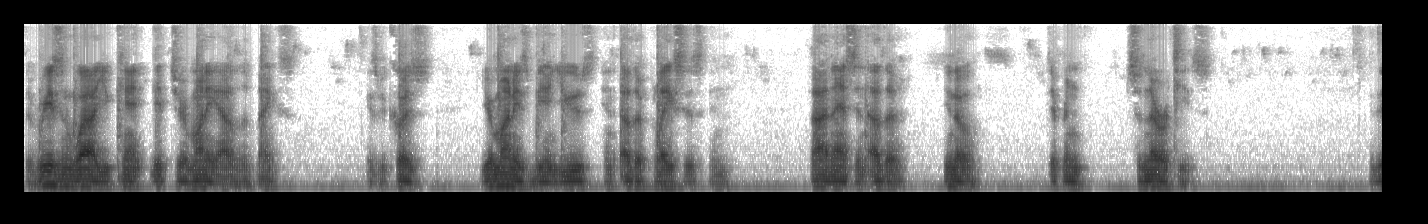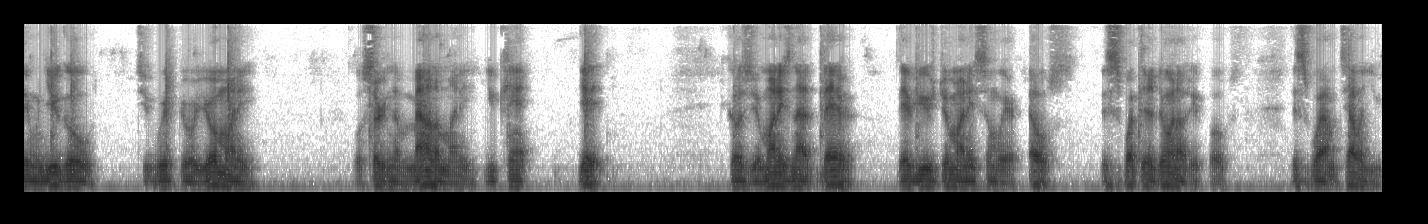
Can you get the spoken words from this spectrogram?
The reason why you can't get your money out of the banks is because your money is being used in other places and financed in other, you know, different sonorities. And then when you go to withdraw your money or a certain amount of money, you can't get it because your money's not there. They've used your money somewhere else. This is what they're doing out here, folks. This is why I'm telling you,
